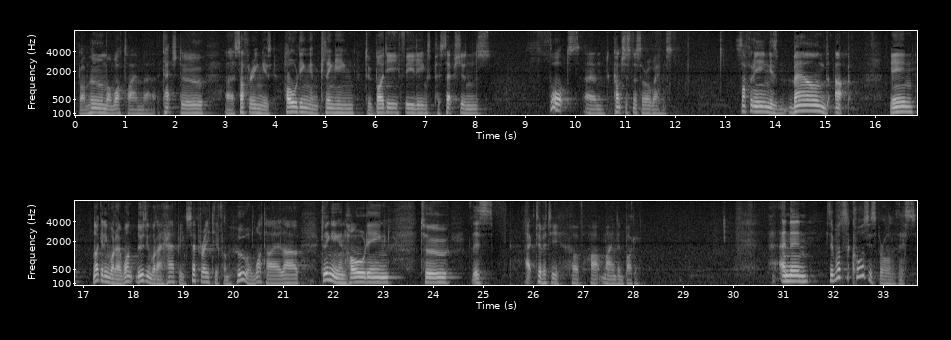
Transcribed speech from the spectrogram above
from whom or what I'm uh, attached to. Uh, suffering is holding and clinging to body, feelings, perceptions, thoughts, and consciousness or awareness. Suffering is bound up in not getting what I want, losing what I have, being separated from who and what I love, clinging and holding to this activity of heart, mind, and body. And then he said, What's the causes for all of this?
